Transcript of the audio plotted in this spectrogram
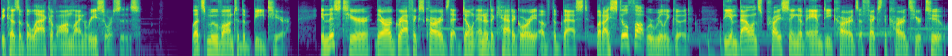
because of the lack of online resources. Let's move on to the B tier. In this tier, there are graphics cards that don't enter the category of the best, but I still thought were really good. The imbalanced pricing of AMD cards affects the cards here too.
